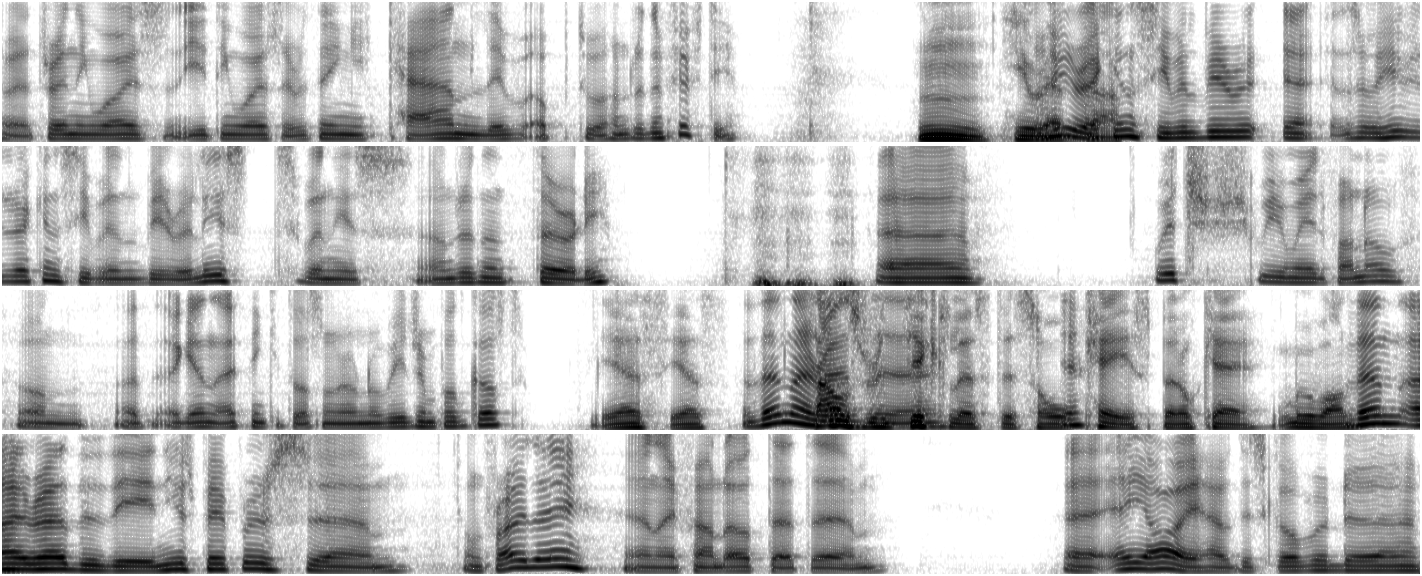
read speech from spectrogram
uh, training wise, eating wise, everything can live up to 150. mm, he so he that. reckons he will be re- uh, so he reckons he will be released when he's 130. uh, which we made fun of on uh, again. I think it was on our Norwegian podcast. Yes, yes. And then I Sounds read, uh, ridiculous, this whole yeah. case, but okay, move on. Then I read the newspapers um, on Friday, and I found out that um, uh, AI have discovered uh,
